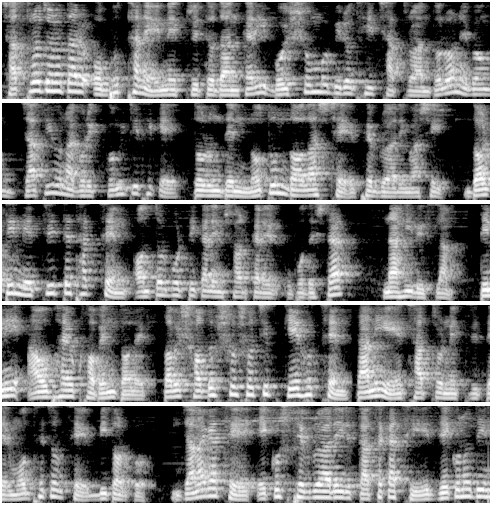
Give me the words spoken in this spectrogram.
ছাত্র জনতার অভ্যুত্থানে নেতৃত্বদানকারী বৈষম্য বিরোধী ছাত্র আন্দোলন এবং জাতীয় নাগরিক কমিটি থেকে তরুণদের নতুন দল আসছে ফেব্রুয়ারি মাসেই। দলটির নেতৃত্বে থাকছেন অন্তর্বর্তীকালীন সরকারের উপদেষ্টা নাহিদ ইসলাম। তিনি আহ্বায়ক হবেন দলের। তবে সদস্য সচিব কে হচ্ছেন তা নিয়ে ছাত্র নেতৃত্বের মধ্যে চলছে বিতর্ক। জানা গেছে, একুশ ফেব্রুয়ারির কাছাকাছি যে কোনো দিন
